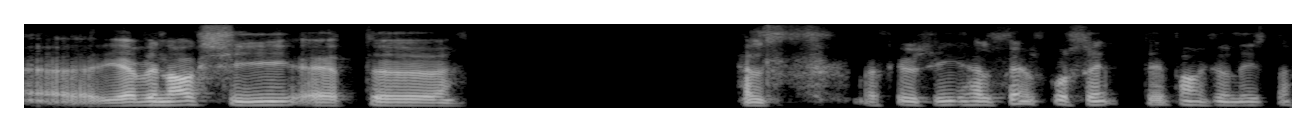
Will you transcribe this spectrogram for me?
Uh, jeg vil nok sige, at uh, halv, hvad skal jeg sige, 90 procent det er pensionister.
